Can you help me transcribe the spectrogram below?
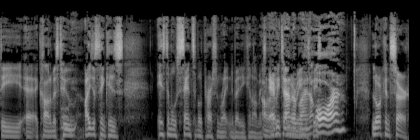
the uh, economist, who I just think is is the most sensible person writing about economics. Right, Every time Dan I read his piece, Or Lorcan Sirr,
